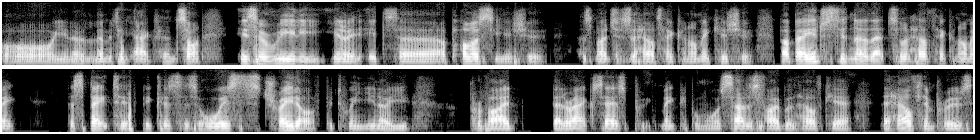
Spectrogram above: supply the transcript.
or, you know, limiting act and so on is a really, you know, it's a, a policy issue as much as a health economic issue. But i'm interested to know that sort of health economic perspective because there's always this trade-off between, you know, you provide better access, make people more satisfied with healthcare, their health improves,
